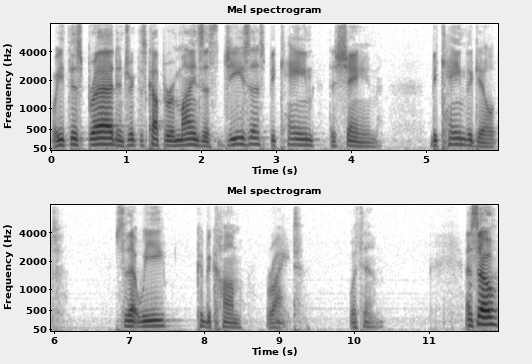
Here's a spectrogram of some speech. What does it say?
we eat this bread and drink this cup, it reminds us Jesus became the shame, became the guilt, so that we could become right with Him. And so,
